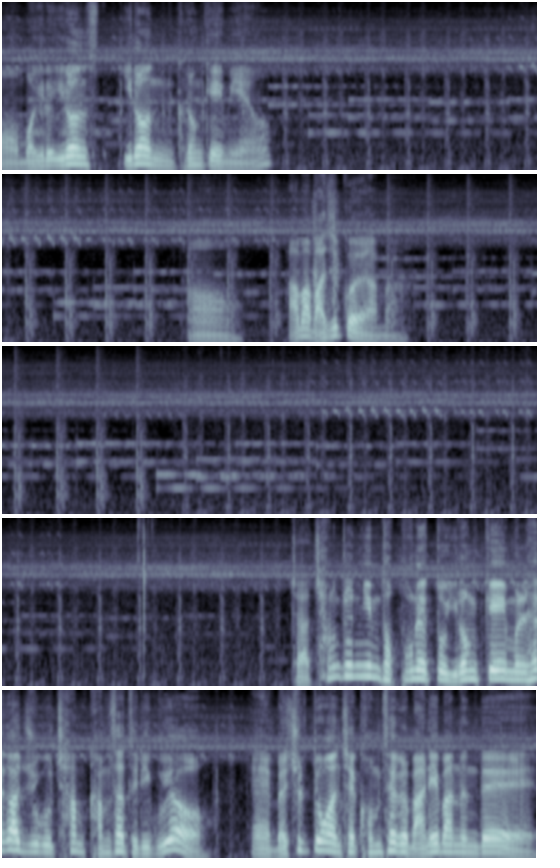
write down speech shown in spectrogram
어 뭐 이런 이런 이런 그런 게임이에요. 어 아마 맞을 거예요 아마. 자, 창조님 덕분에 또 이런 게임을 해가지고 참 감사드리고요. 예, 며칠 동안 제 검색을 많이 해봤는데,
